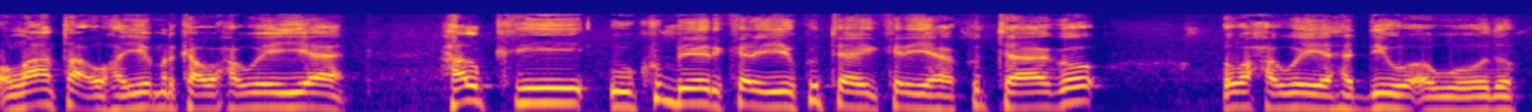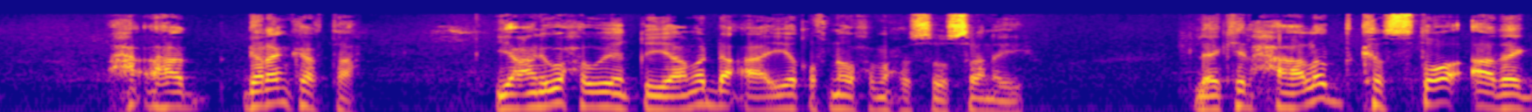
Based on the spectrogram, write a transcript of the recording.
oo laanta uu hayo markaa waxa weeyaan halkii uu ku beeri karaya ku taagi karaya ha ku taago waxa weeyaan haddii uu awoodo. Waxaad garan kartaa yacni waxa weeyaan qiyaamo dhacaya qofna waxma xusuusanayo. Laakiin xaalad kastoo adag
